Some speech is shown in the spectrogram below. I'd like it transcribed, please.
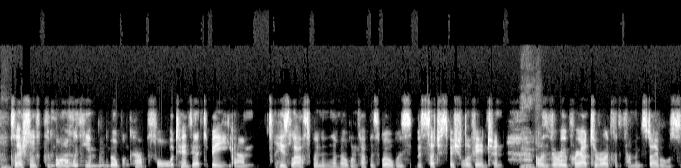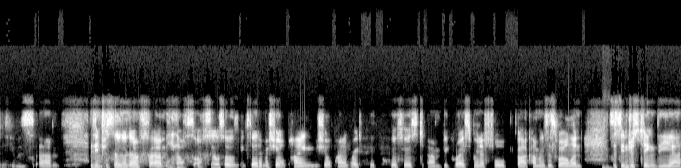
mm. to actually combine with him in the Melbourne Cup for what turns out to be um, his last win in the Melbourne Cup as well was was such a special event, and yes. I was very proud to ride for the Cummings stables. He was, um, it's interesting enough. Um, he's obviously also a big fan of Michelle Payne. Michelle Payne rode her, her first um, big race winner for Bart Cummings as well, and mm. it's just interesting the. Uh,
